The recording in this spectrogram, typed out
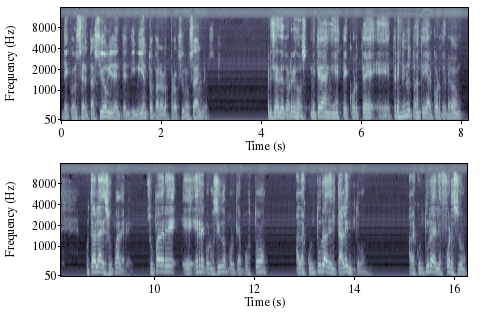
de concertación y de entendimiento para los próximos años. Presidente Torrijos, me quedan en este corte eh, tres minutos antes de ir al corte, perdón. Usted habla de su padre. Su padre eh, es reconocido porque apostó a la cultura del talento, a la cultura del esfuerzo,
